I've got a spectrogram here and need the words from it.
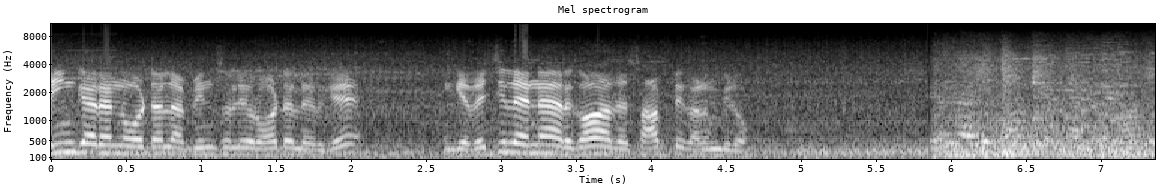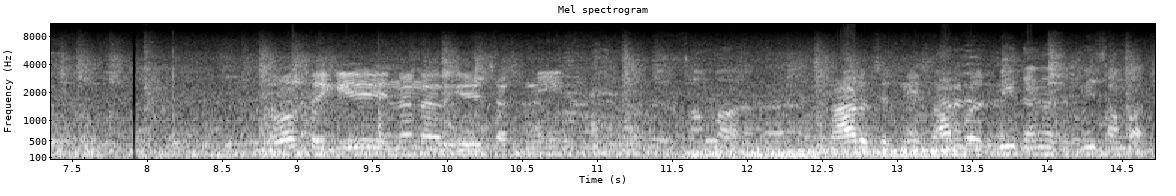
ஐங்கரன் ஹோட்டல் அப்படின்னு சொல்லி ஒரு ஹோட்டல் இருக்குது இங்கே வெஜ்ஜில் என்ன இருக்கோ அதை சாப்பிட்டு கிளம்பிடும் தோசைக்கு என்னென்ன இருக்குது சட்னி. சாம்பார். கார சட்னி சாம்பார். சட்னி தேங்காய் சட்னி சாம்பார்.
